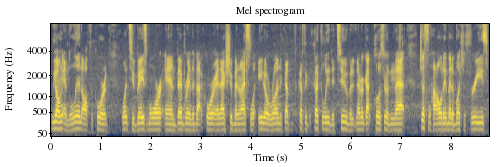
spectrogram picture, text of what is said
Young and Lin off the court, went to Bazemore and Bembry in the backcourt, and actually been a nice little 8-0 run. Cut, cut, the, cut the lead to two, but it never got closer than that. Justin Holiday made a bunch of threes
